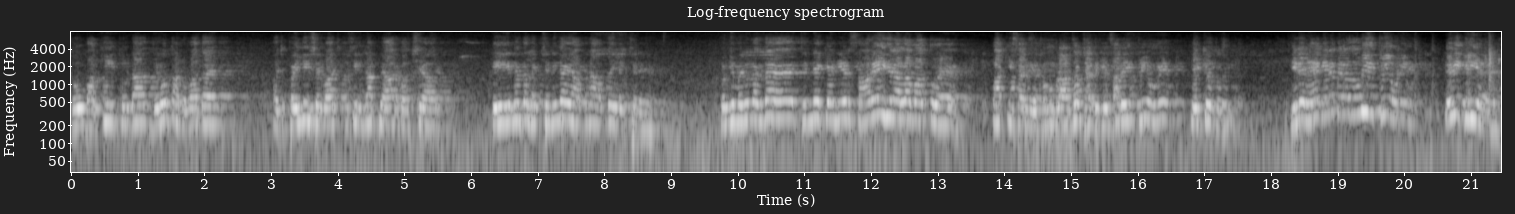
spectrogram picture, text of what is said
ਸੋ ਬਾਕੀ ਤੁਹਾਡਾ ਦਿਲੋਂ ਧੰਨਵਾਦ ਹੈ। ਅੱਜ ਪਹਿਲੀ ਸ਼ੁਰੂਆਤ 'ਚ ਤੁਸੀਂ ਇੰਨਾ ਪਿਆਰ ਬਖਸ਼ਿਆ। ਇਹ ਇਹਨਾਂ ਦਾ ਇਲੈਕਸ਼ਨ ਨਹੀਂਗਾ ਇਹ ਆਪਣਾ ਆਪ ਦਾ ਇਲੈਕਸ਼ਨ ਹੈ ਕਿਉਂਕਿ ਮੈਨੂੰ ਲੱਗਦਾ ਹੈ, ਜਿੰਨੇ ਕੈਂਡੀਡੇਟ ਸਾਰੇ ਹੀ ਜਲਾਲਾਬਾਦ ਤੋਂ ਹੈ। ਬਾਕੀ ਸਾਰੇ ਤੁਹਾਨੂੰ ਬਰਾੜ ਸਾਹਿਬ ਛੱਡ ਕੇ ਸਾਰੇ ਇੱਥੇ ਹੀ ਆਉਣੇ ਦੇਖਿਓ ਤੁਸੀਂ? ਜਿਹੜੇ ਰਹਿ ਗਏ ਨੇ ਪਹਿਲਾਂ ਉਹ ਵੀ ਇੱਥੇ ਹੀ ਆਉਣੇ ਆ। ਇਹ ਵੀ ਕਲੀਅਰ ਹੈ।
